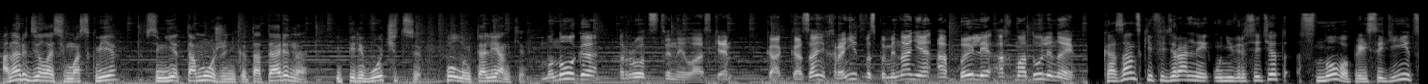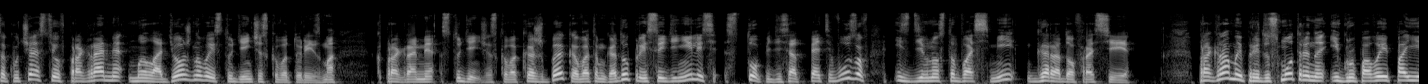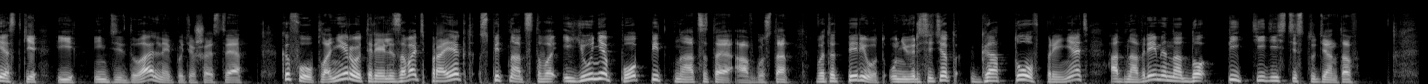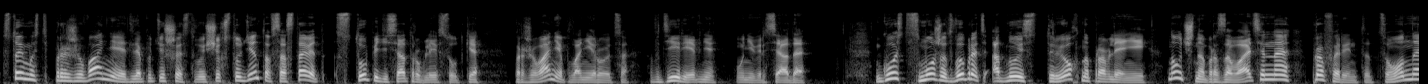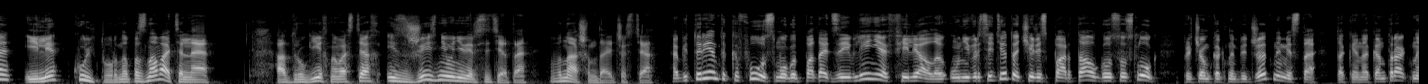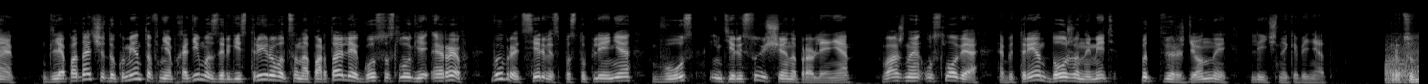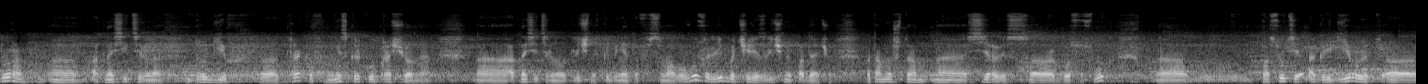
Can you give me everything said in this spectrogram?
Она родилась в Москве в семье таможенника-татарина и переводчицы полуитальянки. Много родственной ласки. Как Казань хранит воспоминания о Белле Ахмадулиной. Казанский федеральный университет снова присоединится к участию в программе молодежного и студенческого туризма. К программе студенческого кэшбэка в этом году присоединились 155 вузов из 98 городов России. Программой предусмотрены и групповые поездки, и индивидуальные путешествия. КФУ планирует реализовать проект с 15 июня по 15 августа. В этот период университет готов принять одновременно до 50 студентов. Стоимость проживания для путешествующих студентов составит 150 рублей в сутки. Проживание планируется в деревне Универсиада. Гость сможет выбрать одно из трех направлений – научно-образовательное, профориентационное или культурно-познавательное. О других новостях из жизни университета в нашем дайджесте. Абитуриенты КФУ смогут подать заявление в филиалы университета через портал госуслуг, причем как на бюджетные места, так и на контрактные. Для подачи документов необходимо зарегистрироваться на портале Госуслуги РФ, выбрать сервис поступления, ВУЗ, интересующее направление. Важное условие – абитуриент должен иметь подтвержденный личный кабинет. Процедура э, относительно других э, треков несколько упрощенная. Э, относительно вот, личных кабинетов самого вуза, либо через личную подачу. Потому что сервис госуслуг по сути агрегирует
